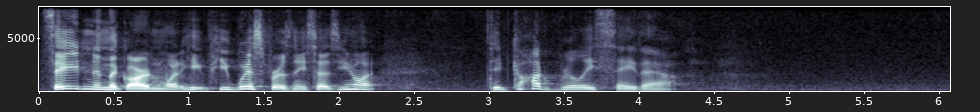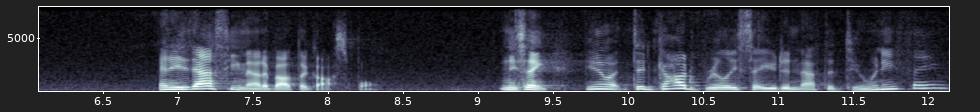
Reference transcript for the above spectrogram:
Satan in the garden, what he, he whispers and he says, You know what? Did God really say that? And he's asking that about the gospel. And he's saying, You know what? Did God really say you didn't have to do anything?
